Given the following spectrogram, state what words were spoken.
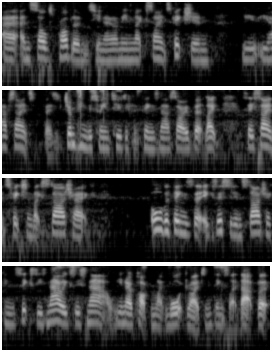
uh, and solves problems. You know, I mean, like science fiction, you you have science jumping between two different things now. Sorry, but like say science fiction, like Star Trek. All the things that existed in Star Trek in the 60s now exist now, you know, apart from like warp drives and things like that. But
